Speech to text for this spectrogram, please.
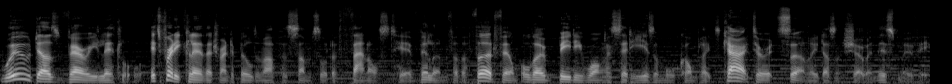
Wu does very little. It's pretty clear they're trying to build him up as some sort of Thanos tier villain for the third film, although BD Wong has said he is a more complex character, it certainly doesn't show in this movie.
